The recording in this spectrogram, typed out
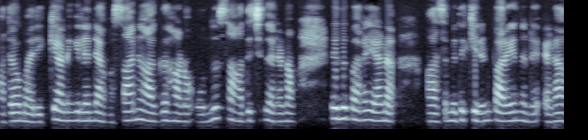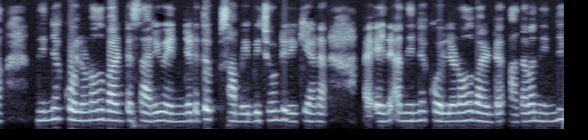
അതോ മരിക്കുകയാണെങ്കിൽ എന്റെ അവസാന ആഗ്രഹമാണോ? ഒന്ന് സാധിച്ചു തരണം എന്ന് പറയാണ്. ആ സമയത്ത് കിരൺ പറയുന്നുണ്ട് എടാ നിന്നെ കൊല്ലണോന്ന് പറഞ്ഞിട്ട് സരയു എന്റെ അടുത്ത് സമീപിച്ചുകൊണ്ടിരിക്കുകയാണ്. നിന്നെ കൊല്ലണോന്ന് പറഞ്ഞിട്ട്. അഥവാ നിന്നെ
